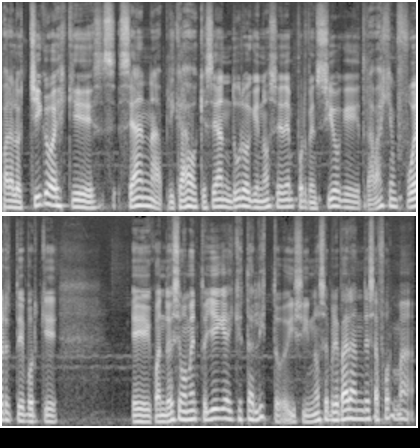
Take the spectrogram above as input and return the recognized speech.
para los chicos es que sean aplicados, que sean duros, que no se den por vencidos, que trabajen fuerte porque eh, cuando ese momento llegue hay que estar listo y si no se preparan de esa forma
